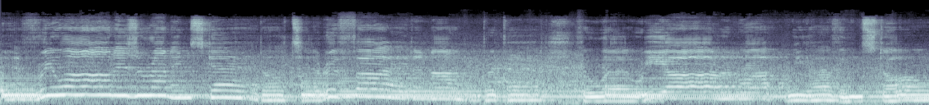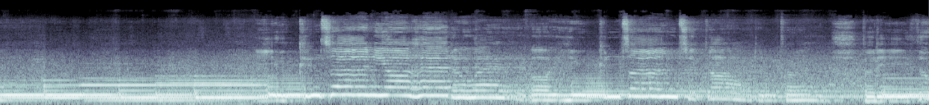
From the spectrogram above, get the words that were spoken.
Everyone is running scared, all terrified and unprepared for where we are and what we have in store. You can turn your head away, or you can turn to God and pray. But either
